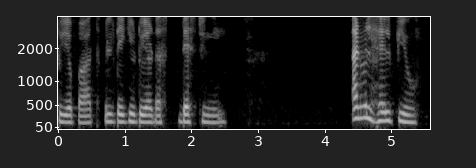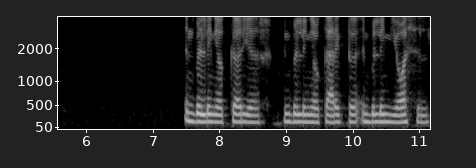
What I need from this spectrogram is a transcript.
to your path will take you to your des- destiny and will help you in building your career in building your character in building yourself.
